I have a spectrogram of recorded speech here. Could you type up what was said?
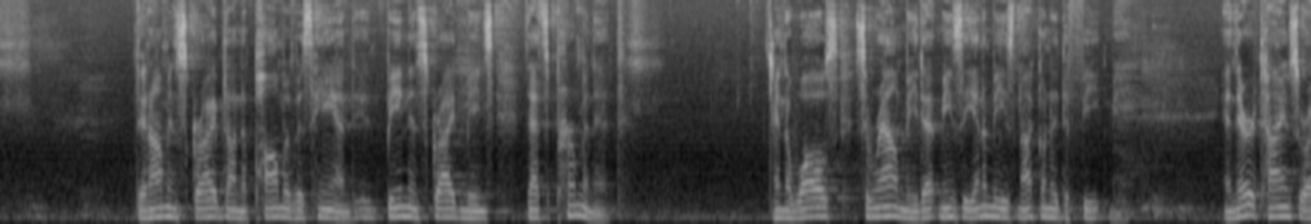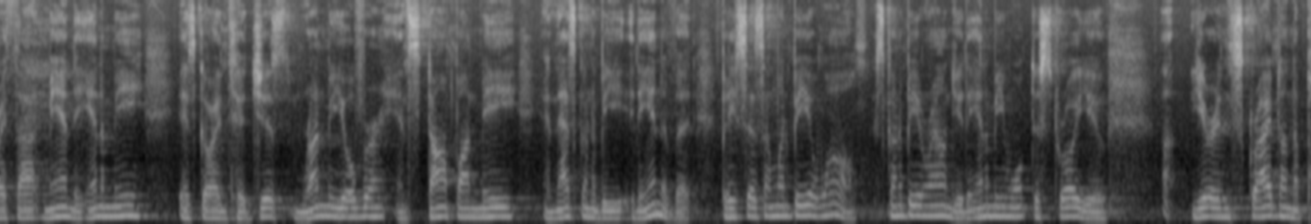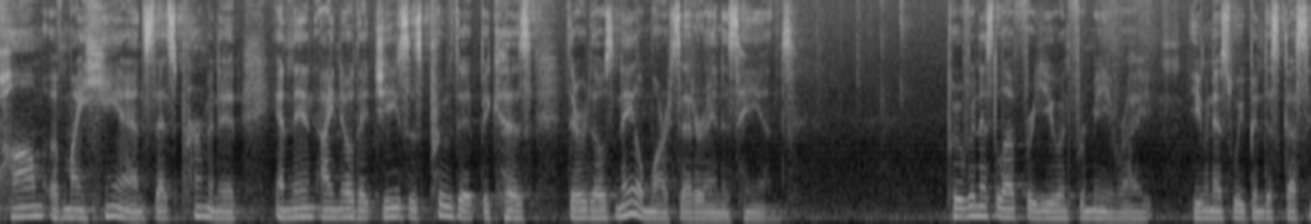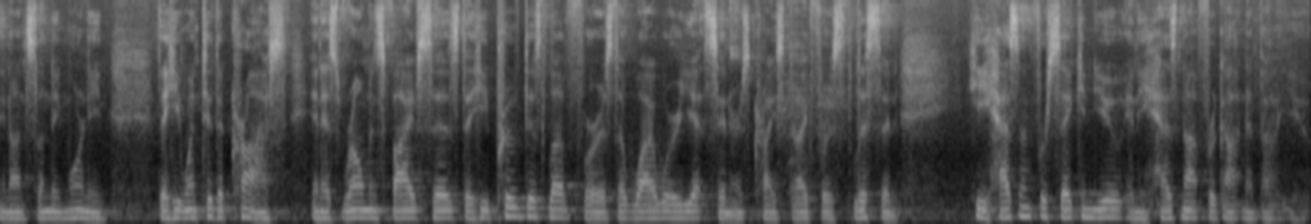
That I'm inscribed on the palm of his hand. Being inscribed means that's permanent. And the walls surround me. That means the enemy is not going to defeat me. And there are times where I thought, man, the enemy is going to just run me over and stomp on me, and that's going to be the end of it. But he says, I'm going to be a wall. It's going to be around you. The enemy won't destroy you. Uh, you're inscribed on the palm of my hands, that's permanent. And then I know that Jesus proved it because there are those nail marks that are in his hands. Proving his love for you and for me, right? Even as we've been discussing on Sunday morning that he went to the cross, and as Romans 5 says, that he proved his love for us, that while we we're yet sinners, Christ died for us. Listen, he hasn't forsaken you, and he has not forgotten about you.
